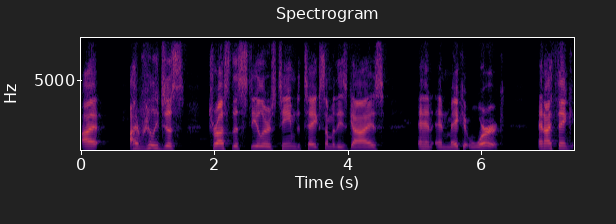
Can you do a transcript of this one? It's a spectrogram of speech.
I I really just trust this Steelers team to take some of these guys and and make it work. And I think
